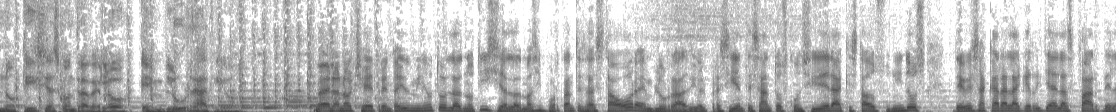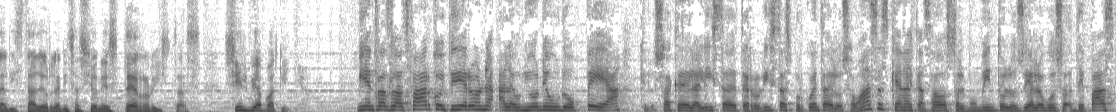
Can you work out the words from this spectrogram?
Noticias contra reloj en Blue Radio. Buenas noches, 31 minutos. Las noticias, las más importantes a esta hora en Blue Radio. El presidente Santos considera que Estados Unidos debe sacar a la guerrilla de las FARC de la lista de organizaciones terroristas. Silvia Patiño. Mientras las FARC hoy pidieron a la Unión Europea que lo saque de la lista de terroristas por cuenta de los avances que han alcanzado hasta el momento los diálogos de paz,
